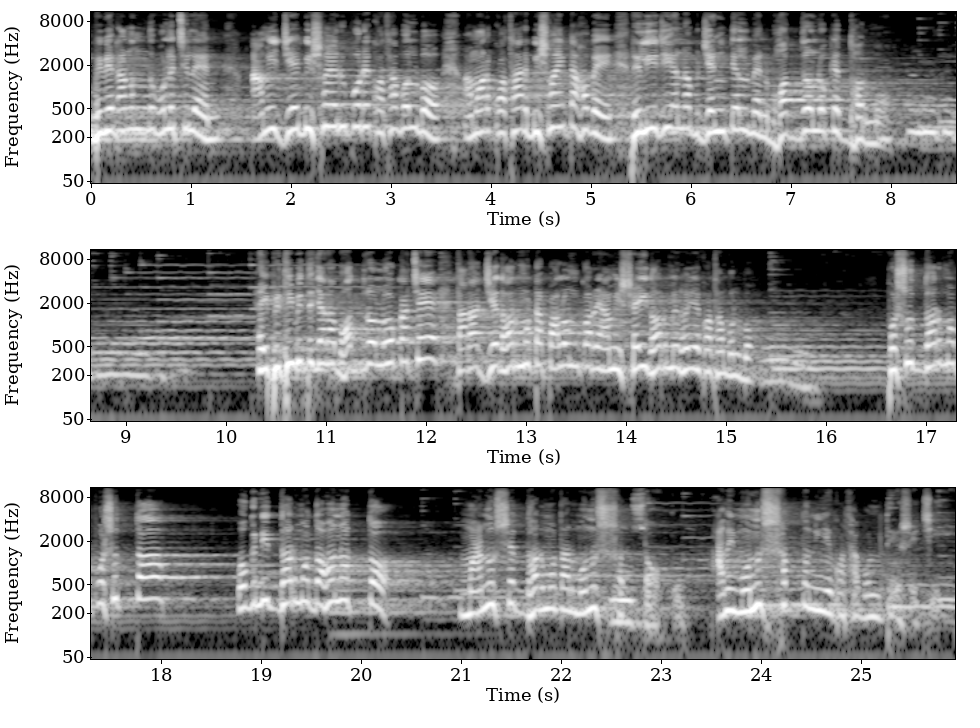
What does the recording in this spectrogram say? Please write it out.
বিবেকানন্দ বলেছিলেন, আমি যে বিষয়ের উপরে কথা বলব, আমার কথার বিষয়টা হবে রিলিজিয়ান অফ জেন্টেলম্যান ভদ্রলোকের ধর্ম। এই পৃথিবীতে যারা ভদ্র লোক আছে, তারা যে ধর্মটা পালন করে, আমি সেই ধর্মের হয়ে কথা বলব। পশুর ধর্ম পশুত্ব, অগ্নির ধর্ম দহনত্ব, মানুষের ধর্ম তার মনুষ্যত্ব। আমি মনুষ্যত্ব নিয়ে কথা বলতে এসেছি।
